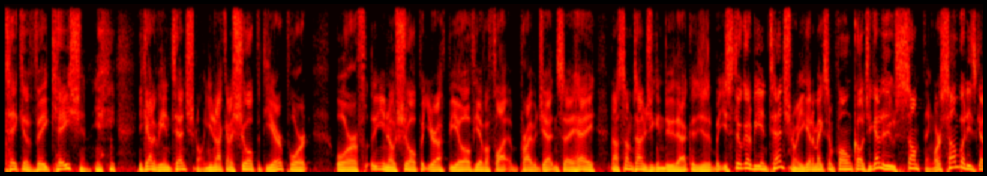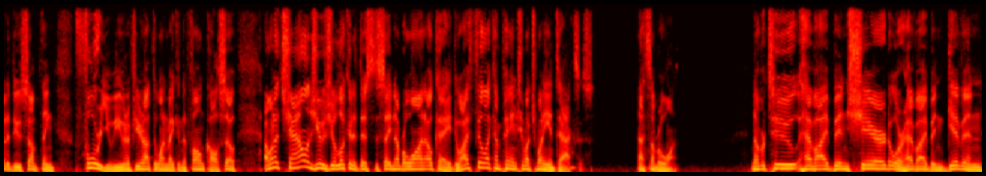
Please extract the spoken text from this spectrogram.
take a vacation, you got to be intentional. You're not going to show up at the airport or, you know, show up at your FBO if you have a fly, private jet and say, hey, now sometimes you can do that, you, but you still got to be intentional. You got to make some phone calls. You got to do something or somebody's got to do something for you, even if you're not the one making the phone call. So I want to challenge you as you're looking at this to say, number one, okay, do I feel like I'm paying too much money in taxes? That's number one. Number two, have I been shared or have I been given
